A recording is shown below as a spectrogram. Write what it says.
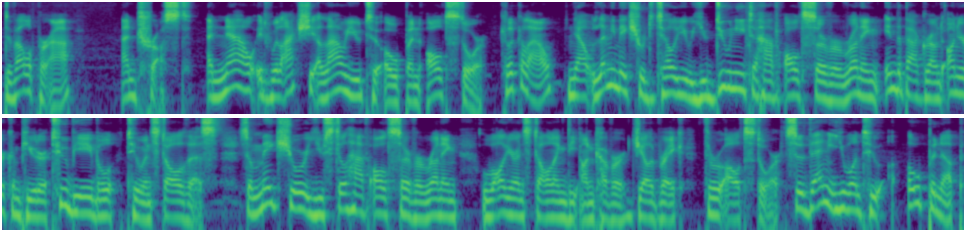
developer app, and trust. And now it will actually allow you to open Alt Store. Click allow. Now let me make sure to tell you, you do need to have Alt Server running in the background on your computer to be able to install this. So make sure you still have Alt Server running while you're installing the Uncover jailbreak through Alt Store. So then you want to open up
